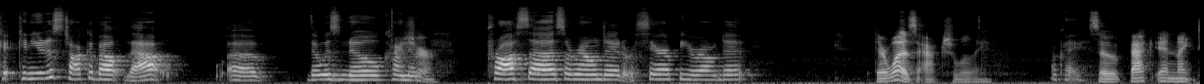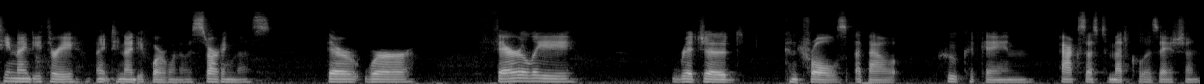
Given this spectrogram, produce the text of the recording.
C- can you just talk about that uh, there was no kind Sure. of process around it or therapy around it There was actually. okay So back in 1993, 1994, when I was starting this, there were fairly rigid controls about who could gain access to medicalization.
